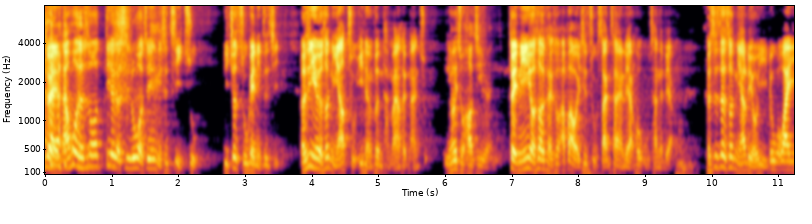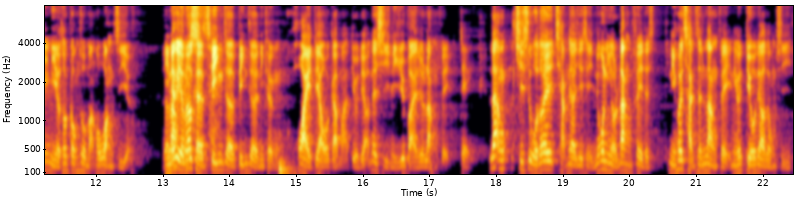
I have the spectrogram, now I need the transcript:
对，然后或者是说，第二个是，如果最近你是自己住，你就煮给你自己。可是你有时候你要煮一人份，坦白讲很难煮。你会煮好几人？对，你有时候可以说啊，不好意思，煮三餐的量或午餐的量。可是这时候你要留意，如果万一你有时候工作忙或忘记了，你那个有没有可能冰着冰着，你可能坏掉或干嘛丢掉？那其实你就本来就浪费。对，浪其实我都会强调一件事情：如果你有浪费的，你会产生浪费，你会丢掉东西。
